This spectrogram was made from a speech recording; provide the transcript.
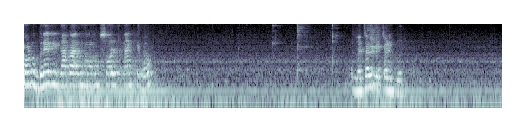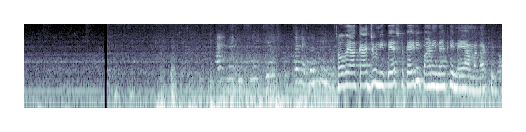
થોડું ગ્રેવી ના ભાગનું સોલ્ટ નાખી દો એટલે જલ્દી ચડી જાય હવે આ કાજુની પેસ્ટ કરી પાણી નાખીને આમાં નાખી દો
